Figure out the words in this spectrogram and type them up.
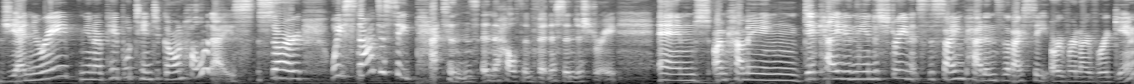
January, you know, people tend to go on holidays. So we start to see patterns in the health and fitness industry. And I'm coming decade in the industry and it's the same patterns that I see over and over again.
